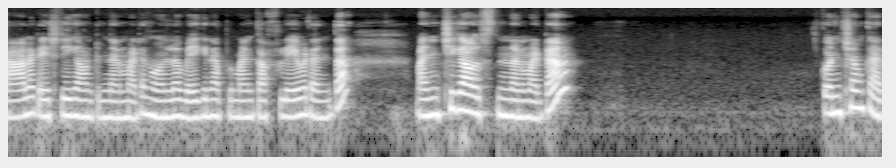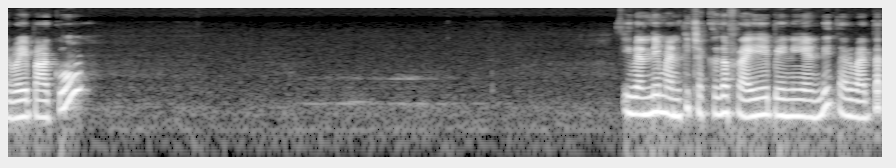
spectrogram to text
చాలా టేస్టీగా ఉంటుందన్నమాట నూనెలో వేగినప్పుడు. మనకి ఆ ఫ్లేవర్ అంతా మంచిగా వస్తుందనమాట కొంచెం కరివేపాకు. ఇవన్నీ మనకి చక్కగా ఫ్రై అయిపోయినాయండి. తర్వాత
